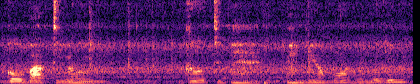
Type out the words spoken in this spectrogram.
Go back to your room. Go to bed. And your mother, will you?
